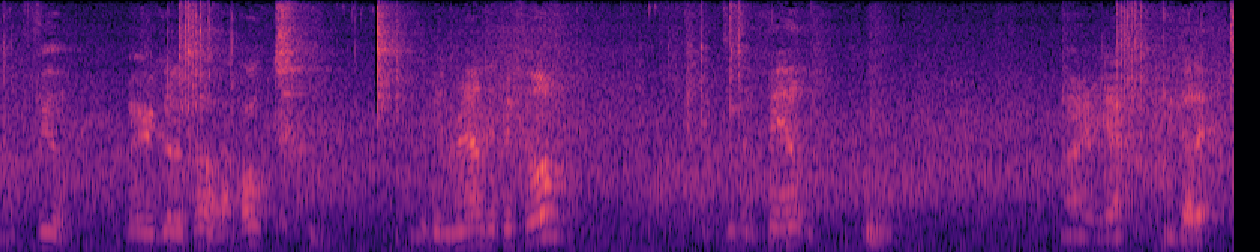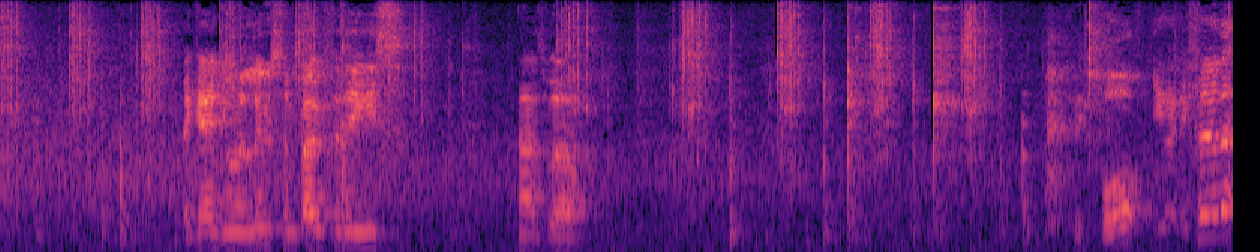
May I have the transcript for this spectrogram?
Doesn't feel very good at all, that bolt. Has it been rounded before? Doesn't feel... There we go, we got it. Again, you want to loosen both of these as well before you go any further.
